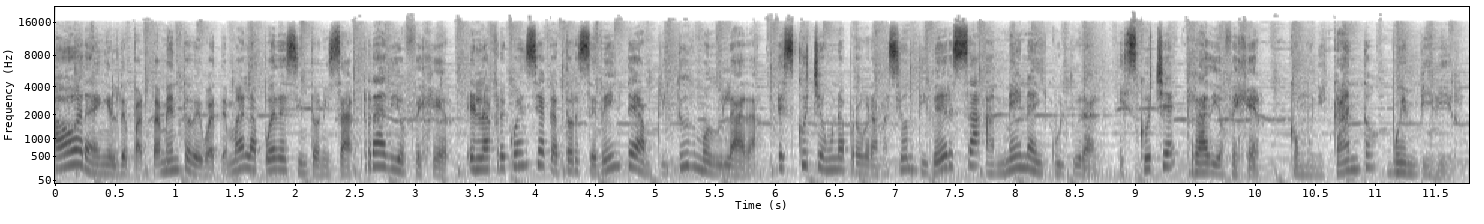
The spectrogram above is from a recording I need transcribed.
Ahora en el departamento de Guatemala puedes sintonizar Radio Fejer en la frecuencia 1420 amplitud modulada. Escuche una programación diversa, amena y cultural. Escuche Radio Fejer, comunicando buen vivir.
